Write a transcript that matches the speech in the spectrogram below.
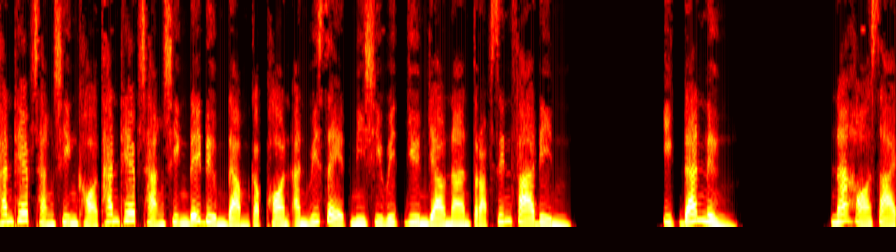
ท่านเทพฉางชิงขอท่านเทพฉางชิงได้ดื่มด่ำกับพรอันวิเศษมีชีวิตยืนยาวนานตราบสิ้นฟ้าดิน อีกด้านหนึ่ง ณ หอสาย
